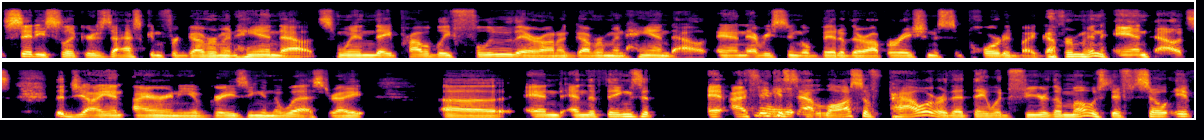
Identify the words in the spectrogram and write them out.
city slickers asking for government handouts when they probably flew there on a government handout and every single bit of their operation is supported by government handouts. The giant irony of grazing in the West, right? Uh, and and the things that I think right. it's that loss of power that they would fear the most. If so, if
